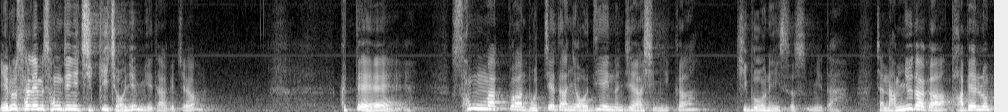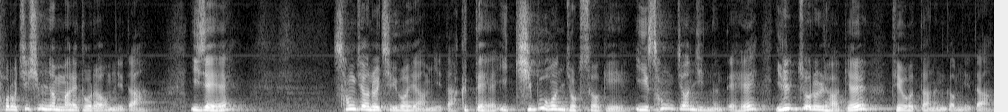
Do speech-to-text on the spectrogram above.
예루살렘 성전이 짓기 전입니다. 그죠? 그때 성막과 노제단이 어디에 있는지 아십니까? 기브온에 있었습니다. 자, 남유다가 바벨론 포로 70년 만에 돌아옵니다. 이제 성전을 지어야 합니다. 그때 이 기브온 족속이 이 성전 짓는 데에 일조를 하게 되었다는 겁니다.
